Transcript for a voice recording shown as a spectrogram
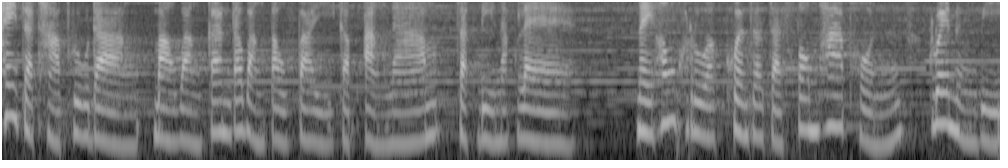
ให้จัดหาปรูด่างมาวางกั้นระหว่างเตาไฟกับอ่างน้ำจากดีนักแล ในห้องครัวควรจะจัดส้มห้าผล กล้วยหนึ่งหวี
